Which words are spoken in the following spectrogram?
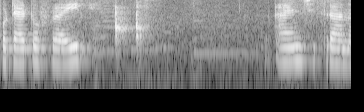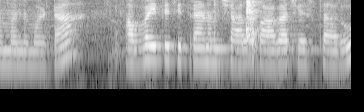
పొటాటో ఫ్రై అండ్ చిత్రాన్నం అన్నమాట. అవ్వ అయితే చిత్రాన్నం చాలా బాగా చేస్తారు.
